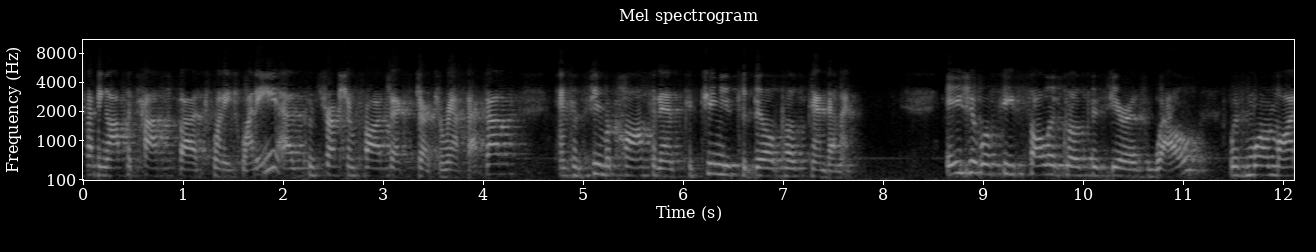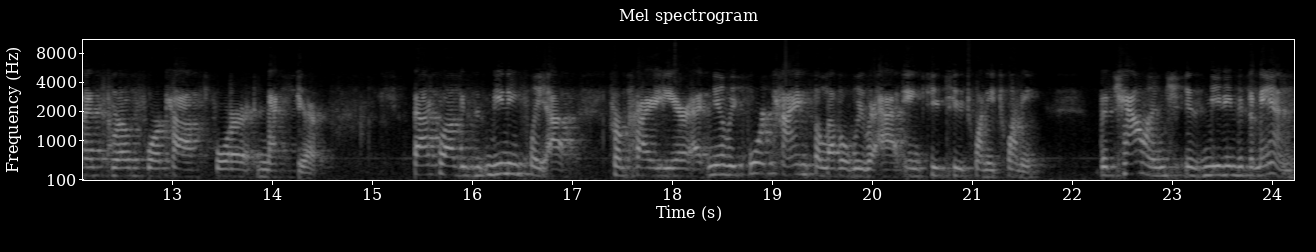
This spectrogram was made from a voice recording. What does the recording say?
coming off a tough uh, 2020 as construction projects start to ramp back up and consumer confidence continues to build post-pandemic. Asia will see solid growth this year as well, with more modest growth forecast for next year. Backlog is meaningfully up from prior year at nearly four times the level we were at in Q2 2020. The challenge is meeting the demand,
